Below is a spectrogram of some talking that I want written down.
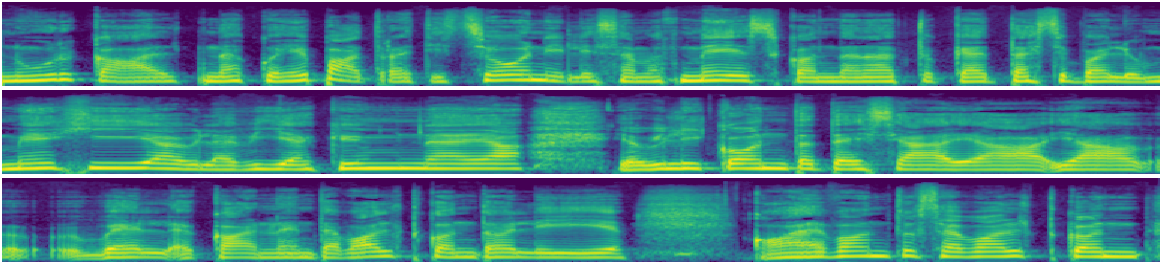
nurga alt nagu ebatraditsioonilisemat meeskonda natuke, et hästi palju mehi ja üle viiekümne ja, ja ülikondades ja, ja, ja veel ka nende valdkond oli kaevanduse valdkond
